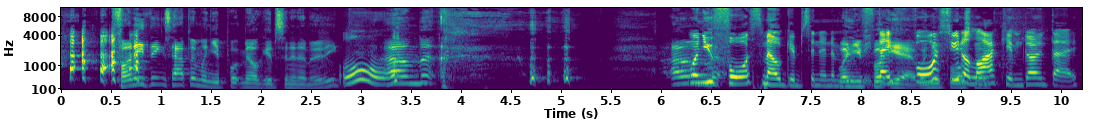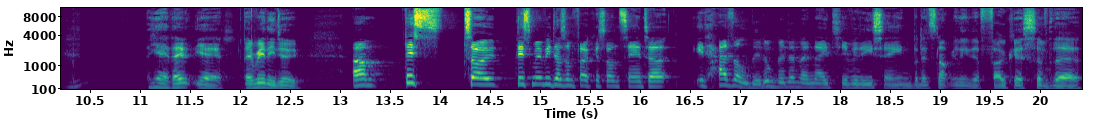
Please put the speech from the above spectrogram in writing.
funny things happen when you put Mel Gibson in a movie. Ooh. Um, when you force Mel Gibson in a When movie, you fo- they yeah, when you force you to force Mel- like him, don't they? Yeah, they yeah, they really do. Um, this so this movie doesn't focus on Santa. It has a little bit of a nativity scene, but it's not really the focus of the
